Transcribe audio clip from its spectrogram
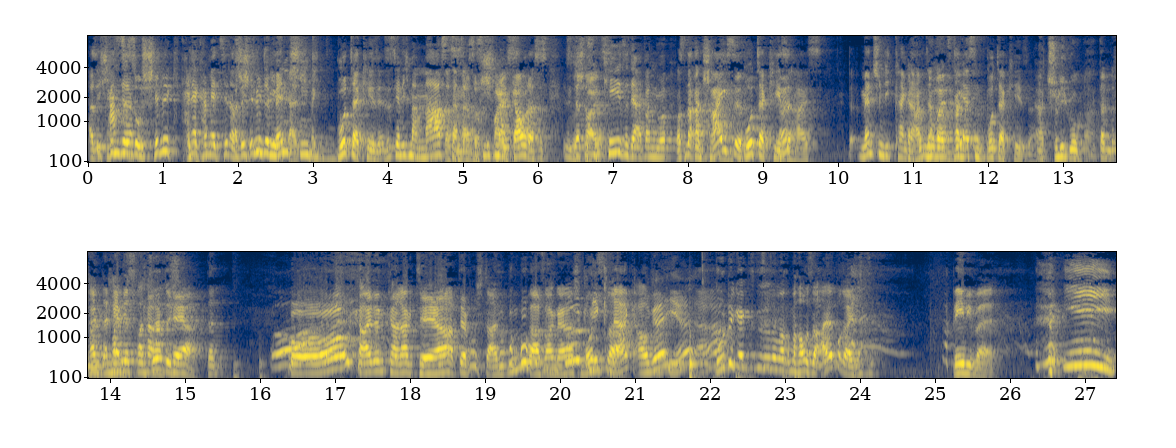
also Ich ich, hasse finde, so Schimmel. Keiner kann mir erzählen, dass also ich finde Menschen, die. Butterkäse, es ist ja nicht mal Master, Das ist das ist, nicht mal. Gau, das ist, das ist, ein. Käse, der einfach nur Was ist daran scheiße? Butterkäse heißt. Menschen, die keinen Charakter nur haben, die kein- essen Butterkäse. Ja, Entschuldigung. Dann, dann, Kein- dann kein nehmen wir es französisch. Dann, Oh, keinen Charakter, habt ihr verstanden? Da sagen der Schmutzler. Knick-Knack, Auge, hier. Ja. Gute Gags sind noch im Hause Albrecht. Babybell. Ih.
